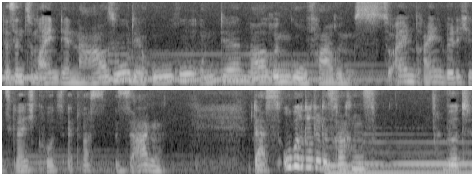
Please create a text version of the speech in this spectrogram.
Das sind zum einen der Naso, der Oro und der Laryngopharynx. Zu allen dreien werde ich jetzt gleich kurz etwas sagen. Das obere Drittel des Rachens wird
